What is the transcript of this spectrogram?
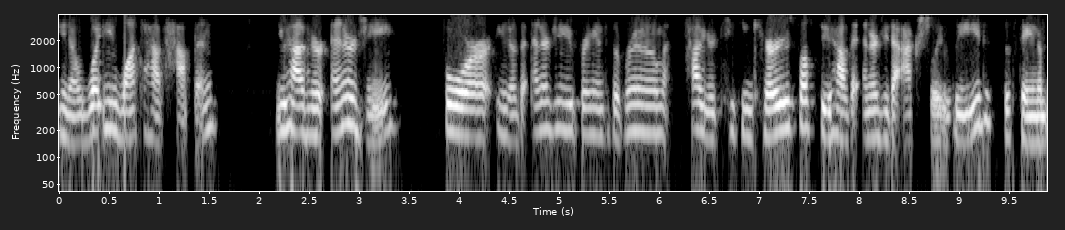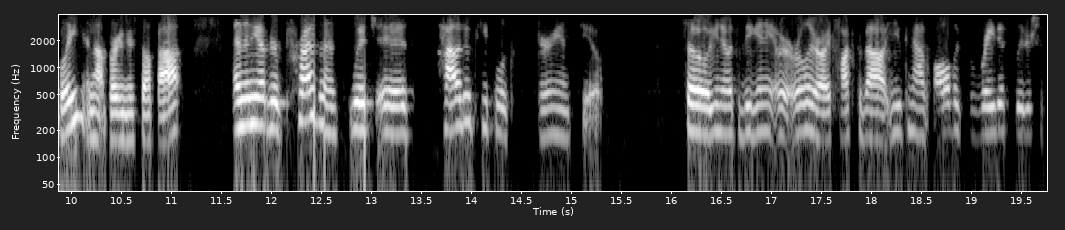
you know what you want to have happen. You have your energy for you know the energy you bring into the room, how you're taking care of yourself, so you have the energy to actually lead sustainably and not burn yourself out. And then you have your presence, which is how do people experience you? So, you know, at the beginning or earlier, I talked about you can have all the greatest leadership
